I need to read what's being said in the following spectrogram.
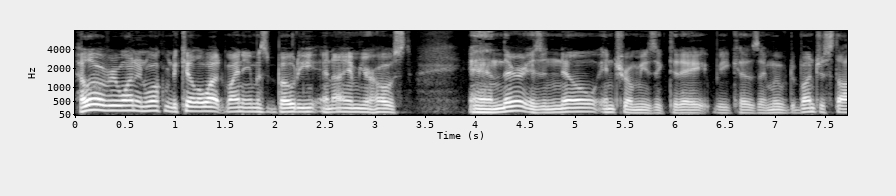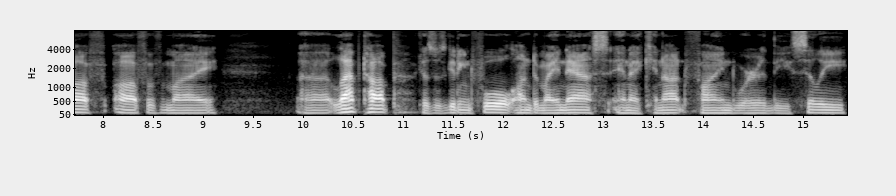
Hello, everyone, and welcome to Kilowatt. My name is Bodie, and I am your host. And there is no intro music today because I moved a bunch of stuff off of my uh, laptop because it was getting full onto my NAS, and I cannot find where the silly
